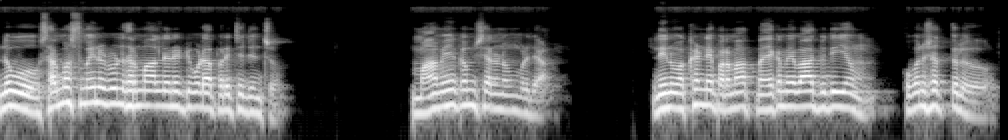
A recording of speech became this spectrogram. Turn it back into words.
నువ్వు సర్మస్థమైనటువంటి ధర్మాలన్నిటి కూడా పరిచయించు మామేకం శరణం వృజ. నేను ఒక్కడే పరమాత్మ ఏకమేవా ద్వితీయం ఉపనిషత్తులు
